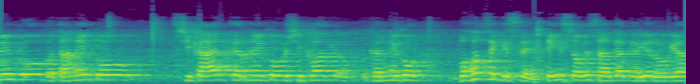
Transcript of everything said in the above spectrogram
को, बताने को, शिकायत करने को, शिकवा करने को बहुत से किस्से हैं। तेईस, चौबीस साल का करियर हो गया।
